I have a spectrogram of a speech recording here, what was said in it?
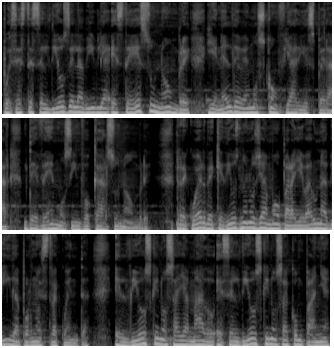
pues este es el Dios de la Biblia, este es su nombre y en Él debemos confiar y esperar. Debemos invocar su nombre. Recuerde que Dios no nos llamó para llevar una vida por nuestra cuenta. El Dios que nos ha llamado es el Dios que nos acompaña,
